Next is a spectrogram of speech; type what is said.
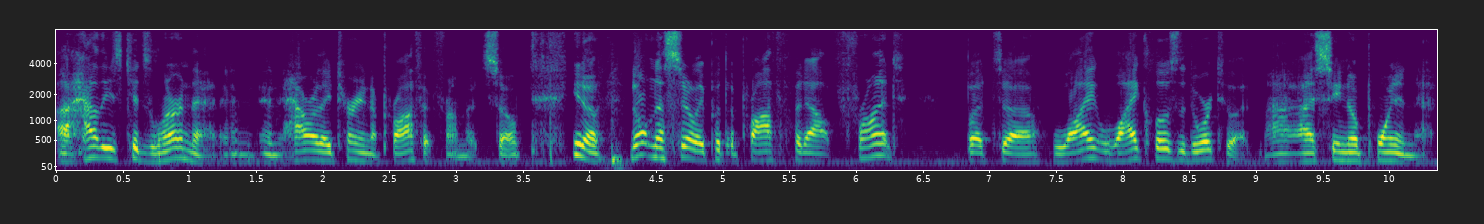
Uh, how do these kids learn that, and, and how are they turning a profit from it? So, you know, don't necessarily put the profit out front. But uh, why why close the door to it? I, I, see no point in that.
